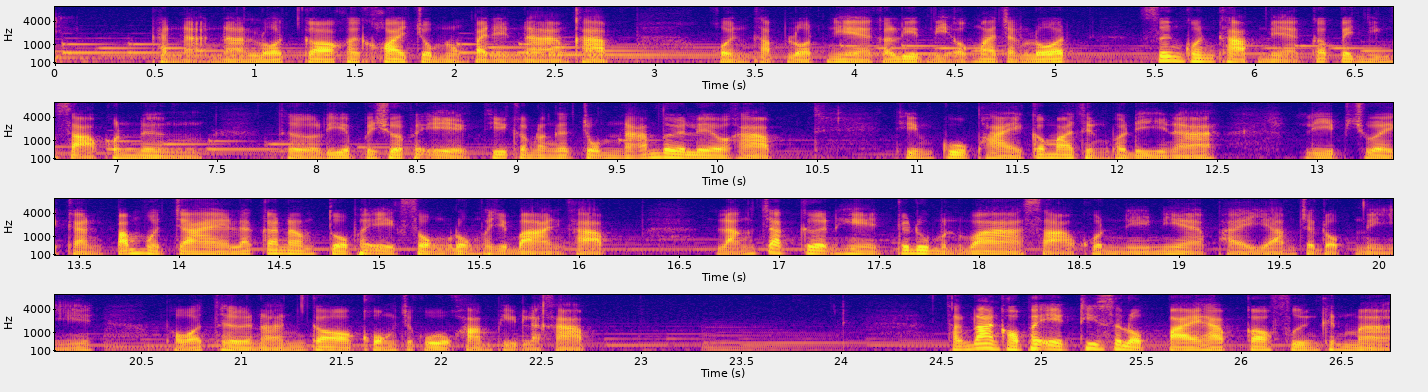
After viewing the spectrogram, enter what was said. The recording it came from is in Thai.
ขณะนั้นรถก็ค่อยๆ จมลงไปในน้ำครับ คนขับรถเนี่ยก็รีบหนีออกมาจากรถ ซึ่งคนขับเนี่ยก็เป็นหญิงสาวคนหนึ่ง เธอรีบไปช่วยพระเอกที่กำลังจะจมน้ำโดยเร็วครับ ทีมกู้ภัยก็มาถึงพอดีนะ รีบช่วยกันปั๊มหัวใจ แล้วก็นำตัวพระเอกส่งโรงพยาบาลครับ หลังจากเกิดเหตุก็ดูเหมือนว่าสาวคนนี้เนี่ยพยายามจะหลบหนี เพราะว่าเธอนั้นก็คงจะกลัวความผิดแหละครับ ทางด้านของพระเอกที่สลบไปครับก็ฟื้นขึ้นมา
